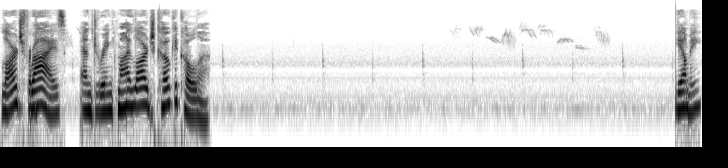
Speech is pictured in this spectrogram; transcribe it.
large fries, and drink my large Coca-Cola. Yummy,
